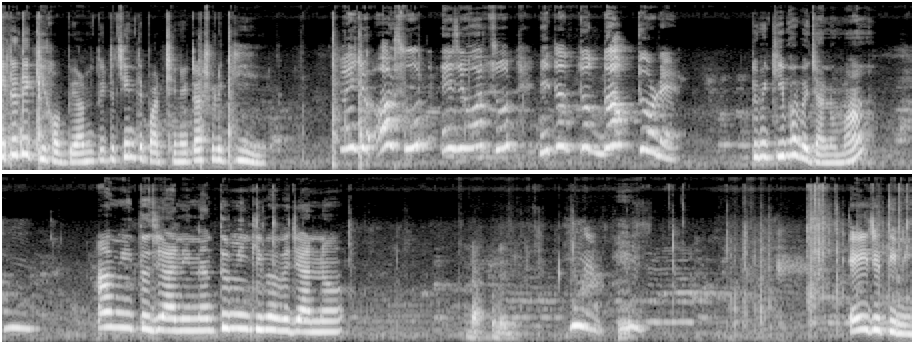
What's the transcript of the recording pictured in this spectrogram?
এটা দিয়ে কি হবে? আমি তো এটা চিনতে পারছি না এটা আসলে কি? ওষুধ এই যে ওষুধ এটা তো ডক্টরে তুমি কীভাবে জানো মা? আমি তো জানি না তুমি কীভাবে জানো? এই যে তিনি।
